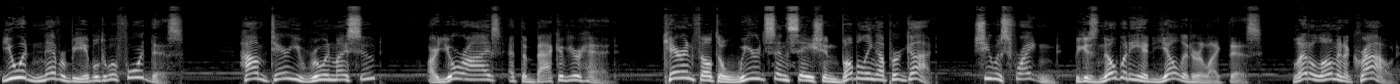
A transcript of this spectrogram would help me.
you would never be able to afford this. How dare you ruin my suit? Are your eyes at the back of your head? Karen felt a weird sensation bubbling up her gut. She was frightened because nobody had yelled at her like this, let alone in a crowd.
